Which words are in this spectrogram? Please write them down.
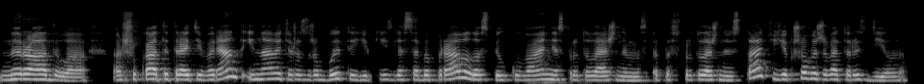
не радила е, шукати третій варіант і навіть розробити якісь для себе правила спілкування з протилежним з протилежною статтю, якщо ви живете розділено.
